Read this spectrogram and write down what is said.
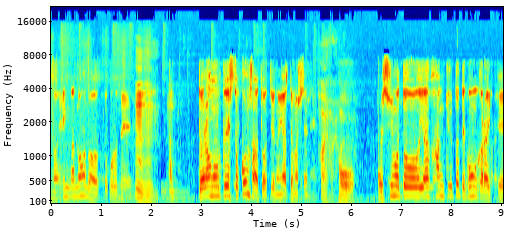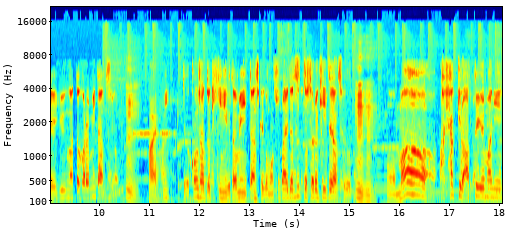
の沿岸の方のところで、うんうん。ドラゴンクエストコンサートっていうのをやってましてね。はいはいはい。仕事や半休取って午後から行って夕方から見たんですよ。うん。う。はいはい。てかコンサート聴きに行くために行ったんですけども、その間ずっとそれ聞いてたんですけど、うんうん。もうまあ、100キロあっという間に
